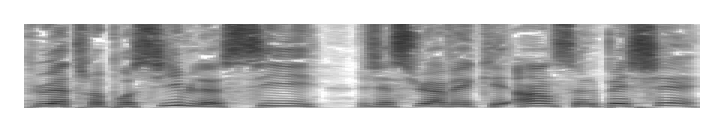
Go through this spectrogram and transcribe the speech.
pu être possible si Jésus avait qu'un seul péché.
